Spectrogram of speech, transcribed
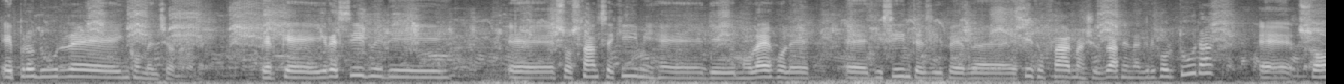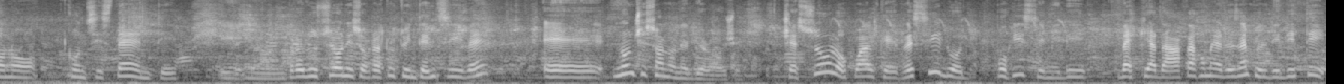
e produrre in convenzionale, perché i residui di eh, sostanze chimiche, di molecole eh, di sintesi per eh, fitofarmaci usate in agricoltura eh, sono consistenti in, in produzioni soprattutto intensive e non ci sono nel biologico, c'è solo qualche residuo, pochissimi di vecchia data, come ad esempio il DDT,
